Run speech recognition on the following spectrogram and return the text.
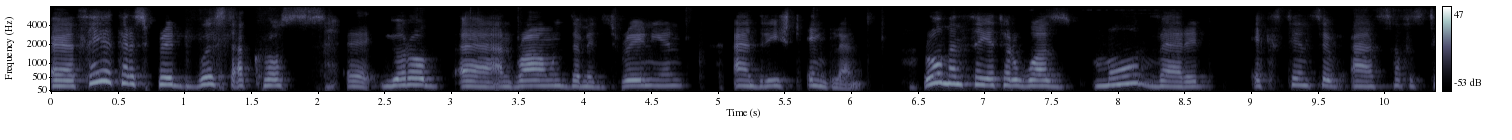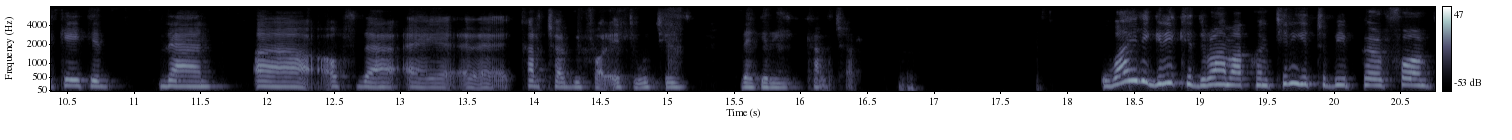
Uh, theater spread west across uh, Europe uh, and around the Mediterranean and reached England. Roman theater was more varied, extensive, and sophisticated than uh, of the uh, uh, culture before it, which is the Greek culture. While the Greek drama continued to be performed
